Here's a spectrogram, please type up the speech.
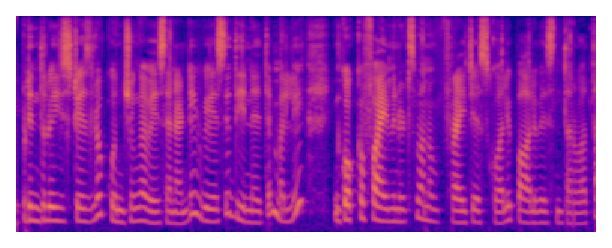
ఇప్పుడు ఇందులో ఈ స్టేజ్లో కొంచెంగా వేసానండి. వేసి దీన్ని అయితే మళ్ళీ ఇంకొక ఫైవ్ మినిట్స్ మనం ఫ్రై చేసుకోవాలి పాలు వేసిన తర్వాత.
